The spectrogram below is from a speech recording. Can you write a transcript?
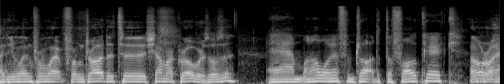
And you went from from Drogheda to Shamrock Rovers, was it? Um, well, I went from Drogheda to Falkirk. All right.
